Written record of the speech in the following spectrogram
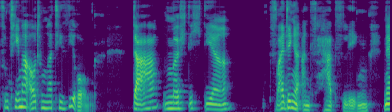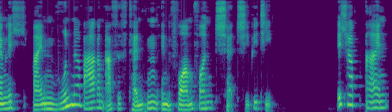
zum Thema Automatisierung. Da möchte ich dir zwei Dinge ans Herz legen, nämlich einen wunderbaren Assistenten in Form von ChatGPT. Ich habe ein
